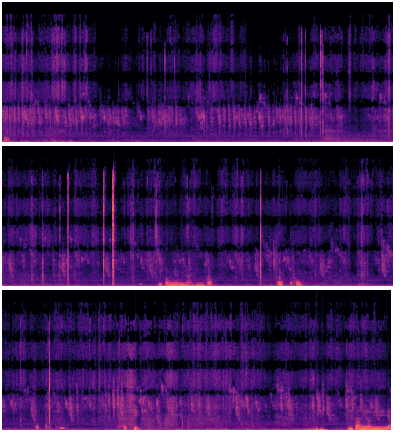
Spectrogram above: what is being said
이렇게 이 방향이 아닌가? 또 크지? 다시 이 방향이에요?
